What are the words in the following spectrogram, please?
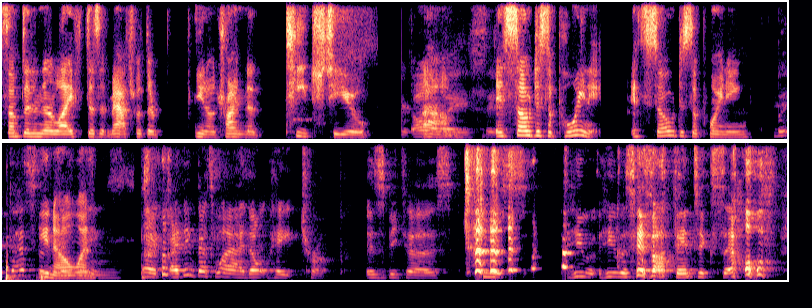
something in their life doesn't match what they're you know trying to teach to you um, Always. yeah. it's so disappointing it's so disappointing But that's the you know, when- like I think that's why I don't hate Trump is because he was he, he was his authentic self.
